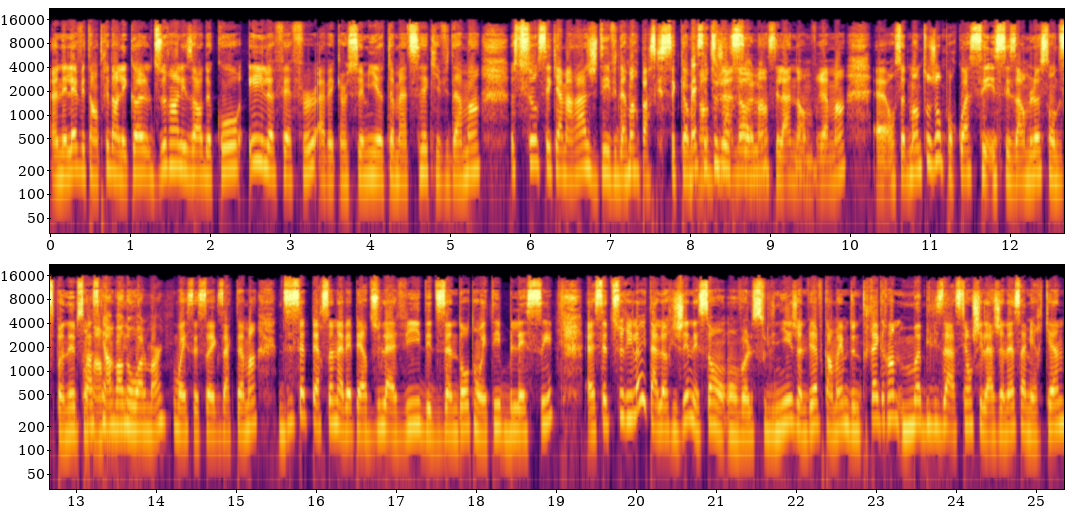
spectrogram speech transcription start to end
Un élève est entré dans l'école durant les heures de cours et il a fait feu avec un semi-automatique évidemment sur ses camarades. Je dis évidemment parce que c'est comme ben, toujours la norme, hein, c'est la norme vraiment. Euh, on se demande toujours pourquoi ces, ces armes-là sont disponibles, sont parce qu'ils en vendent au Walmart. Oui, c'est ça exactement. 17 personnes avaient perdu la vie, des dizaines d'autres ont été blessées. Euh, cette tuerie-là est à l'origine, et ça, on, va le souligner, Geneviève, quand même, d'une très grande mobilisation chez la jeunesse américaine.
